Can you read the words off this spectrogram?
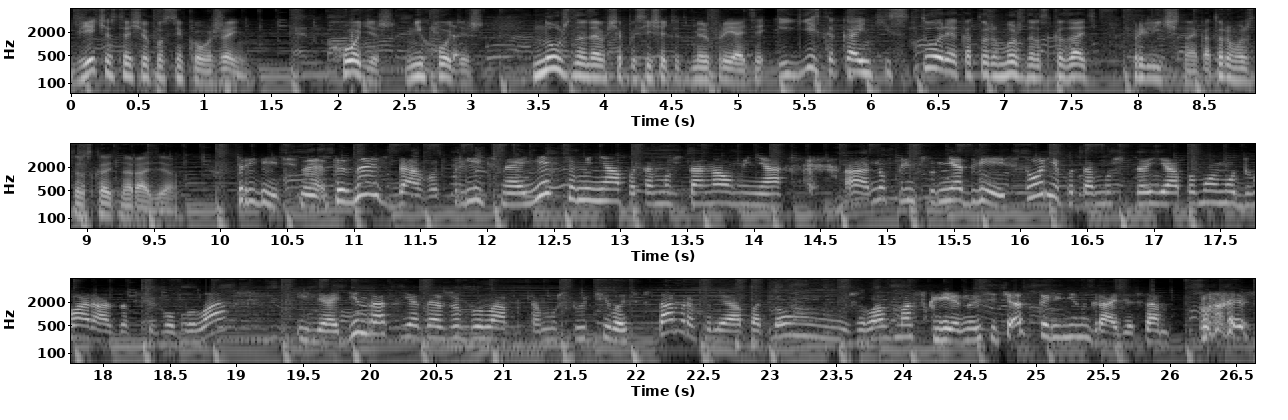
Вечер встречи выпускников, Жень. Ходишь, не ходишь. Нужно ли вообще посещать это мероприятие? И есть какая-нибудь история, которую можно рассказать приличная, которую можно рассказать на радио? Приличная. Ты знаешь, да, вот приличная есть у меня, потому что она у меня, а, ну, в принципе, у меня две истории, потому что я, по-моему, два раза всего была. Или один раз я даже была, потому что училась в Ставрополе, а потом жила в Москве. Ну и сейчас в Калининграде, сам понимаешь.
